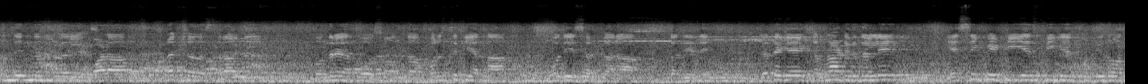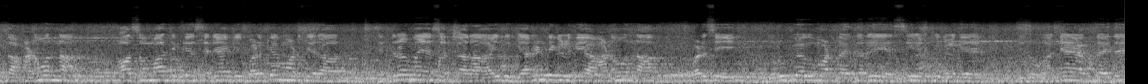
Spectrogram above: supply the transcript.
ಮುಂದಿನ ದಿನಗಳಲ್ಲಿ ಭಾಳ ಅನಕ್ಷರಸ್ಥರಾಗಿ ತೊಂದರೆ ಅನುಭವಿಸುವಂಥ ಪರಿಸ್ಥಿತಿಯನ್ನು ಮೋದಿ ಸರ್ಕಾರ ತಂದಿದೆ. ಜೊತೆಗೆ ಕರ್ನಾಟಕದಲ್ಲಿ S C P T S ಪಿಗೆ ಕೊಟ್ಟಿರುವಂಥ ಹಣವನ್ನು ಆ ಸಮಾಜಕ್ಕೆ ಸರಿಯಾಗಿ ಬಳಕೆ ಮಾಡ್ತೀರಾ? ಸಿದ್ದರಾಮಯ್ಯ ಸರ್ಕಾರ ಐದು ಗ್ಯಾರಂಟಿಗಳಿಗೆ ಆ ಹಣವನ್ನು ಬಳಸಿ ದುರುಪಯೋಗ ಮಾಡ್ತಾ ಇದ್ದಾರೆ. ಎಸ್ ಸಿ ಎಸ್ ಟಿಗಳಿಗೆ ಇದು ಅನ್ಯಾಯ ಆಗ್ತಾ ಇದೆ.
